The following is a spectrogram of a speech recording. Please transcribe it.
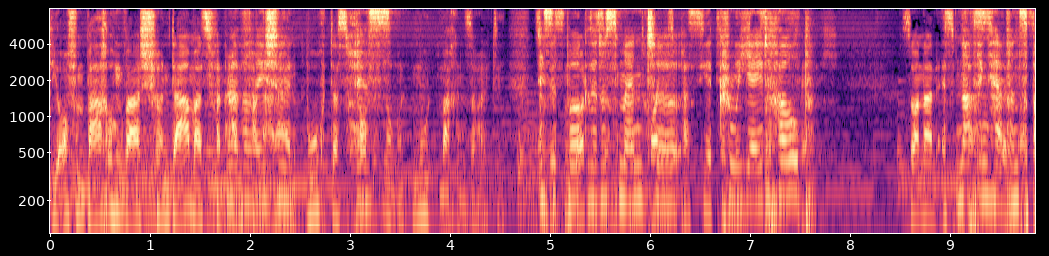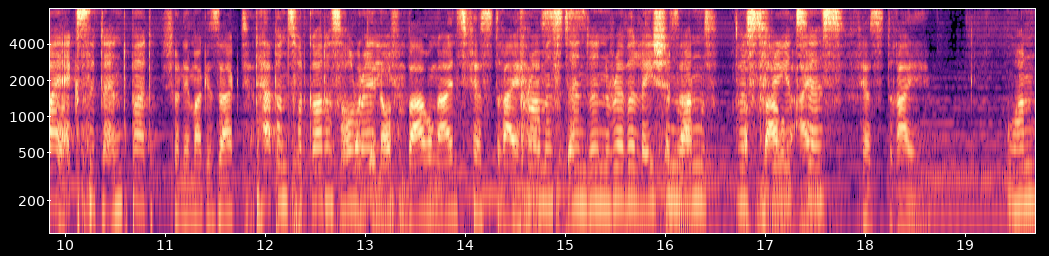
die Offenbarung war schon damals von Anfang an Revelation ein Buch, das Hoffnung und Mut machen sollte. Zu is a wissen, book Gott that ist is meant to Es create hope. zufällig, sondern es Nothing passiert, happens was by Gott accident, but schon immer gesagt hat. it happens what God has Und already in Offenbarung 1, Vers 3 heißt promised. es, And in Revelation 1, sagt, verse 3, Offenbarung it 1, says, Vers 3, 1,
